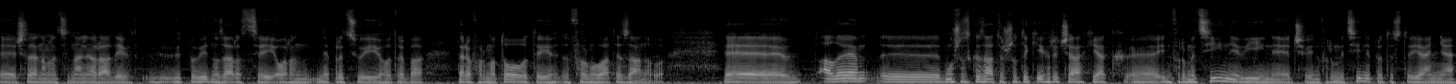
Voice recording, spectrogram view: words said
е, членам Національної ради. Відповідно зараз цей орган не працює. Його треба переформатовувати і формувати заново. Е, але е, мушу сказати, що в таких речах, як е, інформаційні війни чи інформаційне протистояння,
